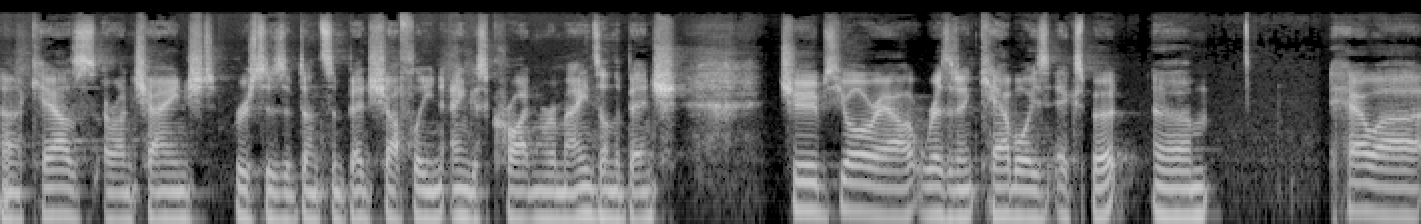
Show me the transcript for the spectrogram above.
Uh, Cows are unchanged. Roosters have done some bench shuffling. Angus Crichton remains on the bench. Tubes, you're our resident Cowboys expert. Um, how uh,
